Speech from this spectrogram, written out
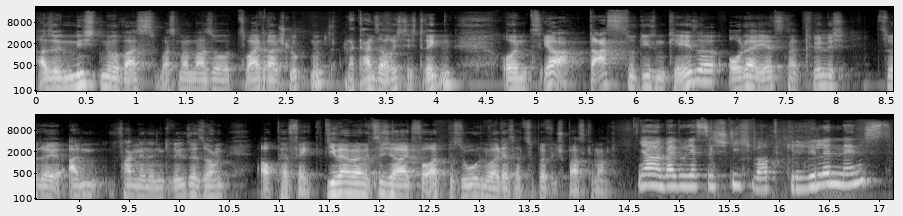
also nicht nur was, was man mal so zwei, drei Schluck nimmt, man kann es auch richtig trinken und ja, das zu diesem Käse oder jetzt natürlich zu der anfangenden Grillsaison auch perfekt. Die werden wir mit Sicherheit vor Ort besuchen, weil das hat super viel Spaß gemacht. Ja, und weil du jetzt das Stichwort Grillen nennst,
